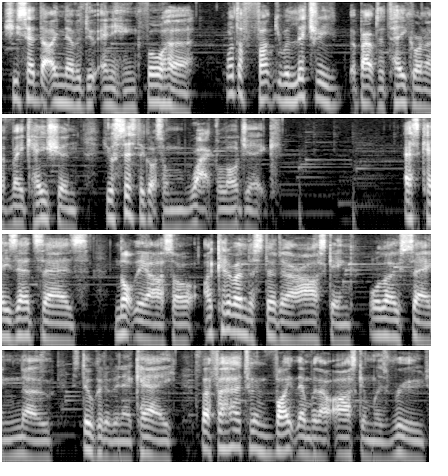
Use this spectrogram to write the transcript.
She said that I never do anything for her. What the fuck? You were literally about to take her on a vacation. Your sister got some whack logic. SKZ says, not the arsehole. I could have understood her asking, although saying no still could have been okay. But for her to invite them without asking was rude.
